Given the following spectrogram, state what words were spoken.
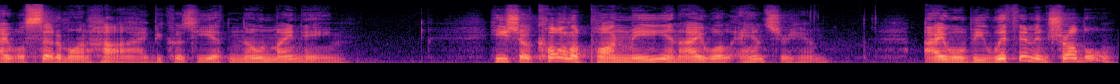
I will set him on high, because he hath known my name. He shall call upon me, and I will answer him. I will be with him in trouble.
